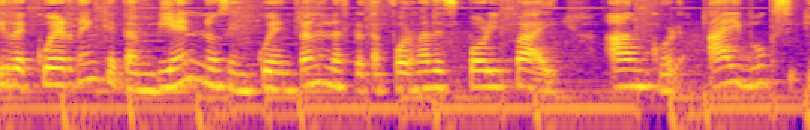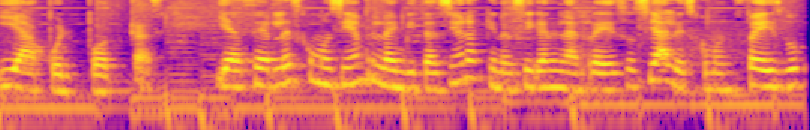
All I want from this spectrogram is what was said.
Y recuerden que también nos encuentran en las plataformas de Spotify, Anchor, iBooks y Apple Podcast. Y hacerles como siempre la invitación a que nos sigan en las redes sociales como en Facebook,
